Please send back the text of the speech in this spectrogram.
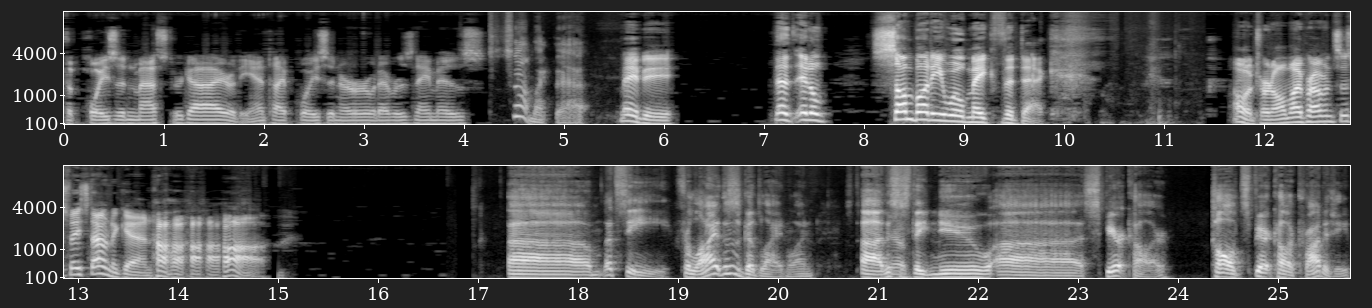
the poison master guy or the anti poisoner or whatever his name is. Something like that. Maybe that it'll somebody will make the deck. I'm gonna turn all my provinces face down again. Ha ha ha ha ha. Um, let's see. For lion, this is a good lion one. Uh, this is the new uh spirit caller called Spirit Caller Prodigy.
